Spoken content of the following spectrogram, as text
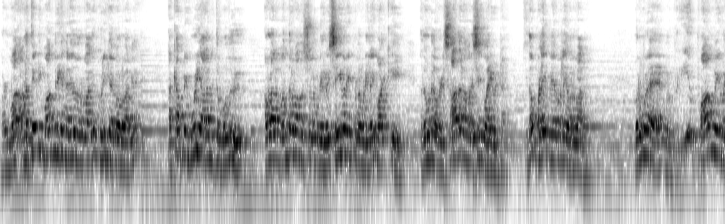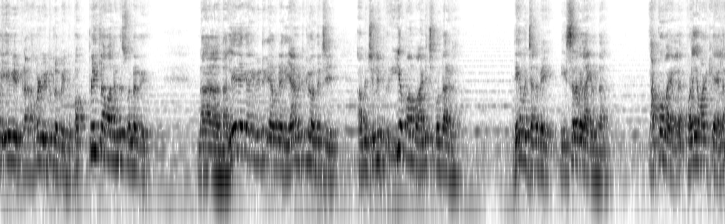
அவள் மா அவளை தேடி மாந்திரிக நிறைய வருவாங்க குறிக்காக்க வருவாங்க. அக்கா போய் ஊழி ஆரம்பித்த போது அவளால் மந்திரவாதம் சொல்ல முடியவில்லை செய்வனை பண்ண முடியலை வாழ்க்கை அதோடு அவள் சாதாரண வரிசையை மாறிவிட்டாள். ஏதோ பழைய பேப்பர்லேயே வருவாங்க. ஒரு முறை ஒரு பெரிய பாம்பை இவள் ஏவி இருக்கிறாள் அவள் வீட்டுக்குள்ளே போயிட்டு. பப்ளிக்ல வான்னு சொன்னது. நான் அந்த அல்லேலேக்காரி வீட்டுக்கு அவன் இது என் வீட்டுக்குள்ளே வந்துச்சு அப்படின்னு சொல்லி பெரிய பாம்பை அடிச்சு கொண்டார்கள். தேவ ஜனமே நீ இஸ்ரவேலாக இருந்தால் யாக்கோவா இல்லை பழைய வாழ்க்கையா இல்லை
